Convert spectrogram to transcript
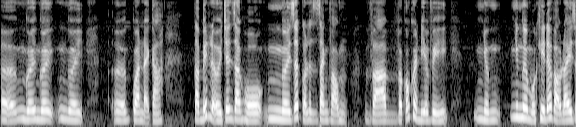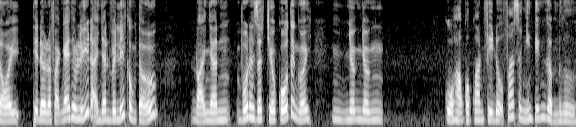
Ờ, người người người ờ, quan đại ca ta biết là ở trên giang hồ người rất có danh vọng và và có cả địa vị nhưng nhưng người một khi đã vào đây rồi thì đều là phải nghe theo lý đại nhân với lý công tử. Đại nhân vốn là rất chiếu cố tới người. Nhưng nhưng cổ họng của quan phi độ phát ra những tiếng gầm gừ.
